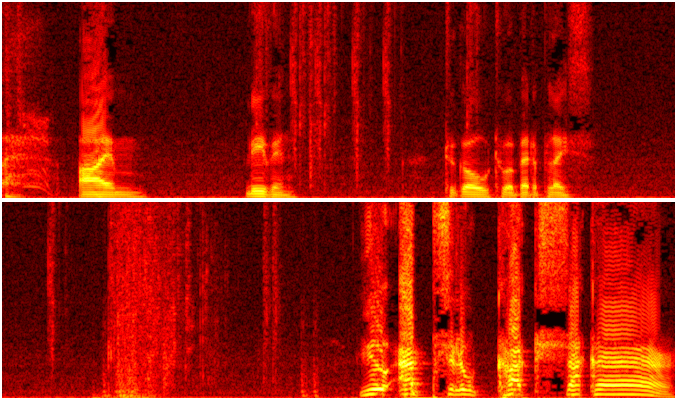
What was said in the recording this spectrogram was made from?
doing? I'm leaving to go to a better place. You absolute cocksucker!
